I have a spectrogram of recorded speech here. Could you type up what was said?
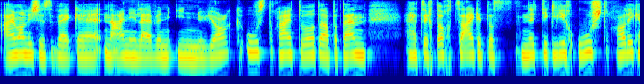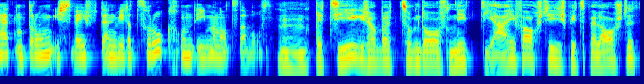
Einmal ist es wegen 9-11 in New York ausgetragen worden, aber dann hat sich doch gezeigt, dass es nicht die gleiche Ausstrahlung hat und darum ist das WEF dann wieder zurück und immer noch zu Davos. Mhm. Die Beziehung ist aber zum Dorf nicht die einfachste, ist ein belastet.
